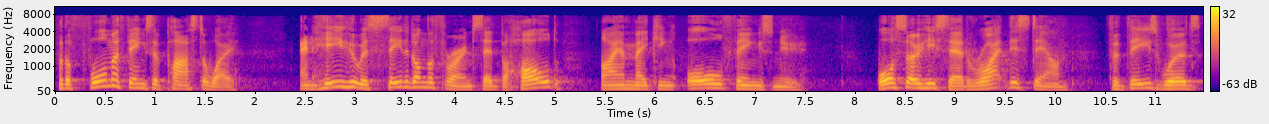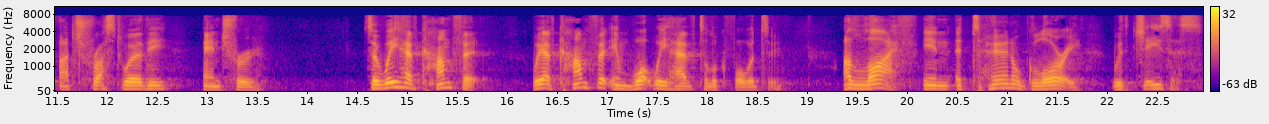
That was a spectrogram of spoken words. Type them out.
for the former things have passed away. And he who is seated on the throne said, Behold, I am making all things new. Also he said, Write this down, for these words are trustworthy and true. So we have comfort. We have comfort in what we have to look forward to a life in eternal glory with Jesus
